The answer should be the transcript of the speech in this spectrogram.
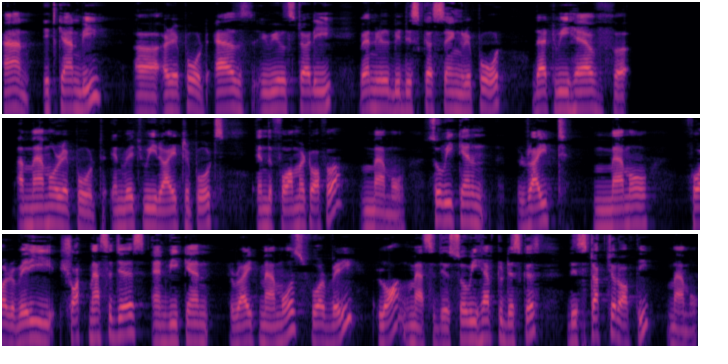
And it can be uh, a report as we will study when we'll be discussing report that we have uh, a memo report in which we write reports in the format of a memo so we can write memo for very short messages and we can write memos for very long messages so we have to discuss the structure of the memo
